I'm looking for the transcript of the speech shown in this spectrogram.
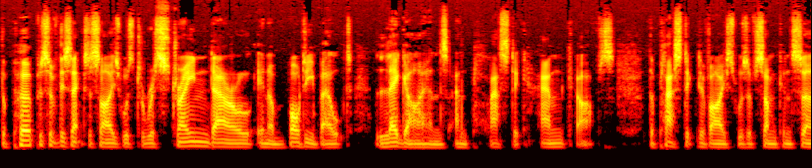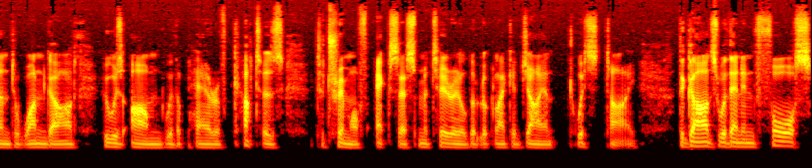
The purpose of this exercise was to restrain Daryl in a body belt, leg irons, and plastic handcuffs. The plastic device was of some concern to one guard who was armed with a pair of cutters to trim off excess material that looked like a giant twist tie. The guards were then in force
